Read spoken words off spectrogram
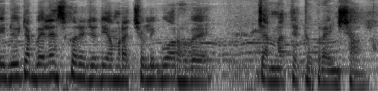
এই দুইটা ব্যালেন্স করে যদি আমরা চলি, গড় হবে জান্নাতের টুকরা ইনশাআল্লাহ।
